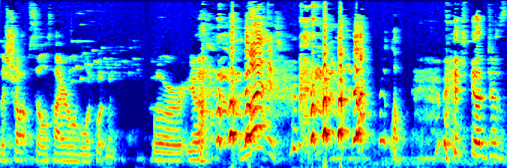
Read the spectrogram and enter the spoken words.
the shop sells higher level equipment, or you know, what? it's got just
